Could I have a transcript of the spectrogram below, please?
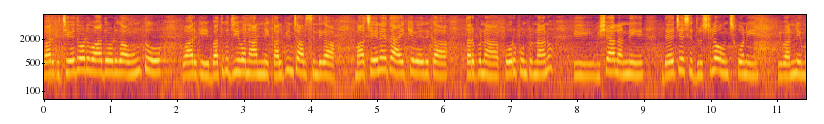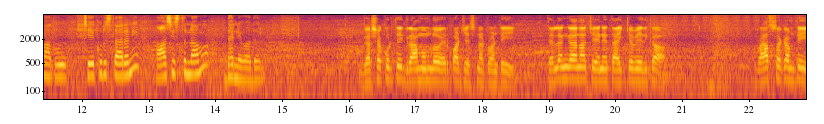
వారికి చేదోడు వాదోడుగా ఉంటూ వారికి బతుకు జీవన జీవనాన్ని కల్పించాల్సిందిగా మా చేనేత ఐక్యవేదిక తరపున కోరుకుంటున్నాను. ఈ విషయాలన్నీ దయచేసి దృష్టిలో ఉంచుకొని ఇవన్నీ మాకు చేకూరుస్తారని ఆశిస్తున్నాము. ధన్యవాదాలు. ఘర్షకుర్తి గ్రామంలో ఏర్పాటు చేసినటువంటి తెలంగాణ చేనేత ఐక్యవేదిక రాష్ట్ర కమిటీ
